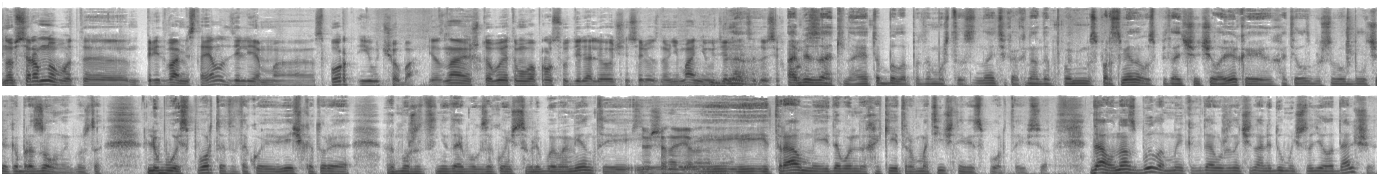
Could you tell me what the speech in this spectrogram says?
Но все равно вот э, перед вами стояла дилемма э, спорт и учеба. Я знаю, что вы этому вопросу уделяли очень серьезное внимание и уделяете Да, до сих пор. Обязательно. Это было, потому что, знаете, как надо помимо спортсмена воспитать еще человека, и хотелось бы, чтобы был человек образованный, потому что любой спорт это такая вещь, которая может, не дай бог, закончиться в любой момент. И, и- Совершенно верно, И, да. и- и травмы, и довольно хоккей травматичный вид спорта, и все. Да, у нас было, мы когда уже начинали думать, что делать дальше,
